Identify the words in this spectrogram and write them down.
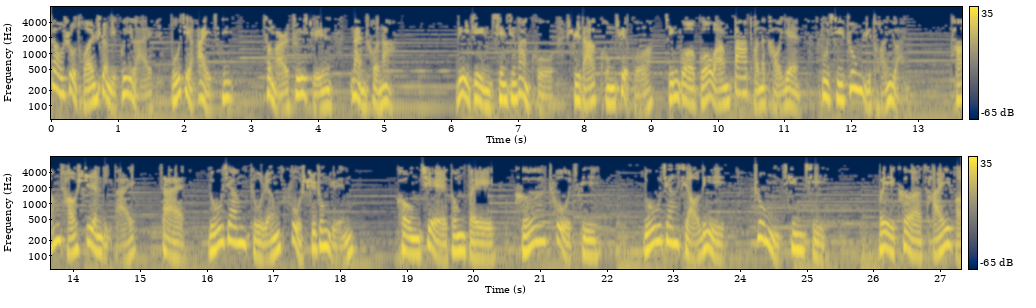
赵树屯胜利归来，不见爱妻，愤而追寻难绰那，历尽千辛万苦，驶达孔雀国。经过国王八团的考验，夫妻终于团圆。唐朝诗人李白在《庐江主人赋诗》中云：“孔雀东飞。”何处栖？庐江小吏众清栖。未客才逢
